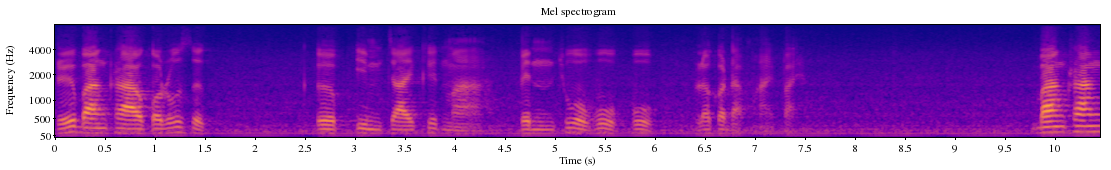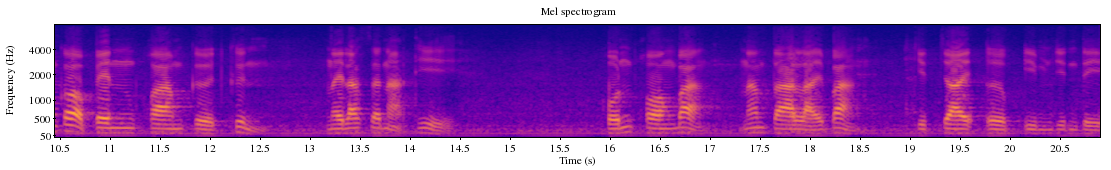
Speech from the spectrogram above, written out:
หรือบางคราวก็รู้สึกเอิบอิ่มใจขึ้นมา เป็นชั่ววูบวูบแล้วก็ดับหายไป บางครั้งก็เป็นความเกิดขึ้นในลักษณะที่ขนพองบ้าง น้ำตาไหลบ้าง จิตใจเอิบอิ่มยินดี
